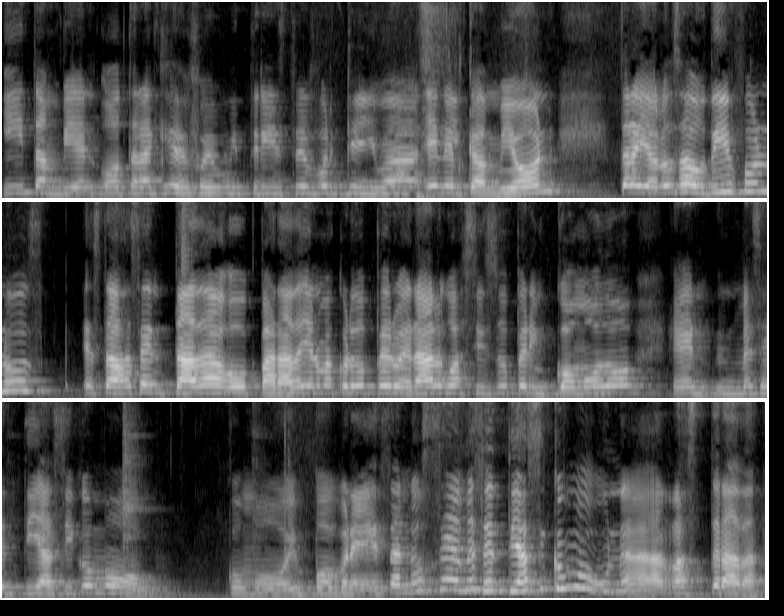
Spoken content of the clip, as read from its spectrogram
y también otra que fue muy triste porque iba en el camión, traía los audífonos, estaba sentada o parada, ya no me acuerdo, pero era algo así súper incómodo, en- me sentía así como como en pobreza, no sé, me sentía así como una arrastrada.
